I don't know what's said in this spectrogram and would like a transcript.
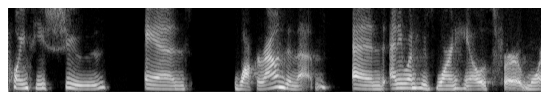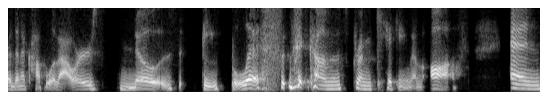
pointy shoes and walk around in them. And anyone who's worn heels for more than a couple of hours knows the bliss that comes from kicking them off. And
